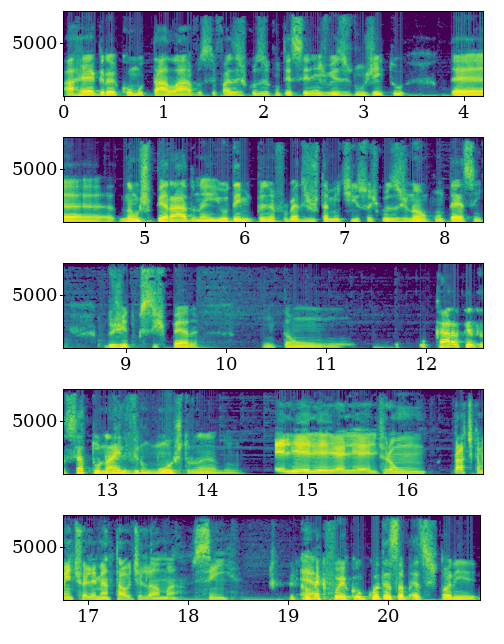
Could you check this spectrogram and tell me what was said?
a regra como tá lá você faz as coisas acontecerem às vezes de um jeito é, não esperado, né? E o Dame Plane of Bread é justamente isso, as coisas não acontecem do jeito que se espera. Então, o cara tenta se atunar ele vira um monstro, né? Ele, ele, ele, ele virou um praticamente um elemental de lama, sim. Como é, é que foi? Conta essa, essa historinha aí.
